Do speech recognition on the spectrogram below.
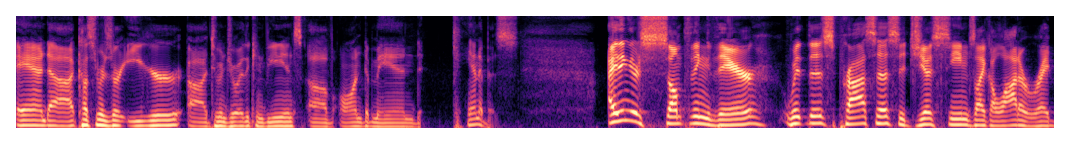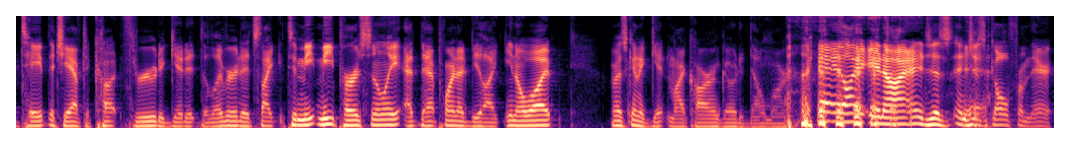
and uh, customers are eager uh, to enjoy the convenience of on-demand cannabis. I think there's something there with this process. It just seems like a lot of red tape that you have to cut through to get it delivered. It's like to me, me personally, at that point, I'd be like, you know what? I'm just gonna get in my car and go to Delmar, like, you know, and just and just go from there.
